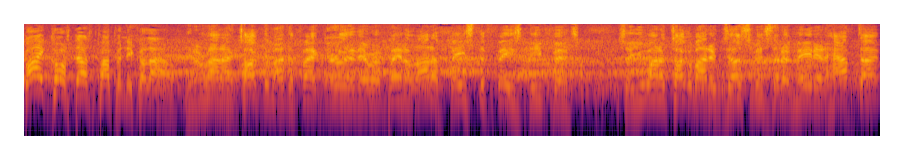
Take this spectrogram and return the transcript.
by Kostas Papanikolaou? You know, Ron, I talked about the fact earlier they were playing a lot of face-to-face defense. So you want to talk about adjustments that are made at halftime?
